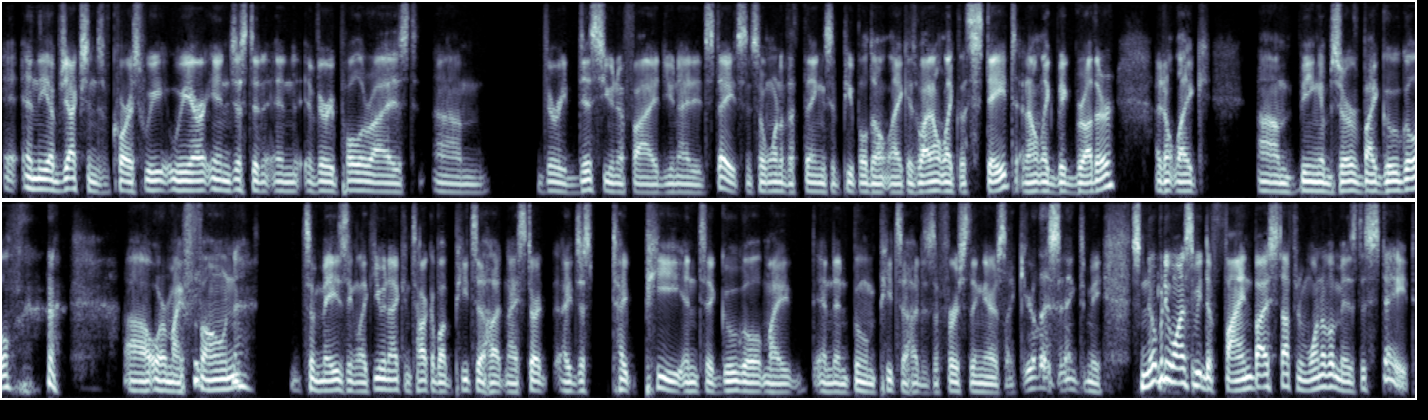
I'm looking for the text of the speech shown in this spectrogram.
and the objections, of course, we we are in just in, in a very polarized, um, very disunified United States, and so one of the things that people don't like is, well, I don't like the state, I don't like Big Brother, I don't like um, being observed by Google. uh, or my phone it's amazing. Like you and I can talk about Pizza Hut, and I start, I just type P into Google, my, and then boom, Pizza Hut is the first thing there. It's like you're listening to me. So nobody wants to be defined by stuff, and one of them is the state.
